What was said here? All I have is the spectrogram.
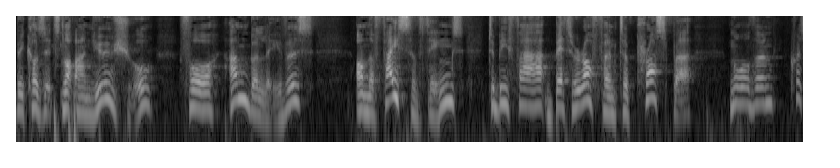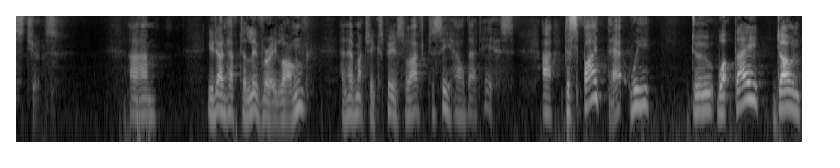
because it's not unusual for unbelievers on the face of things to be far better off and to prosper more than Christians. Um, you don't have to live very long and have much experience of life to see how that is. Uh, despite that, we do what they don't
